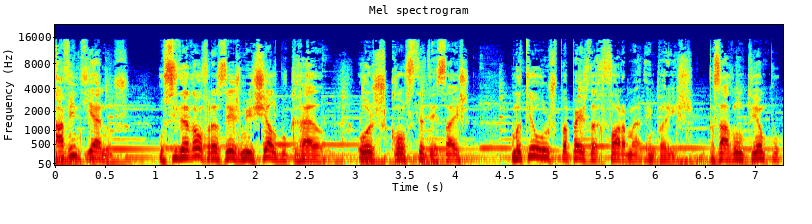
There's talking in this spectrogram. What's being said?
Há 20 anos, o cidadão francês Michel Bouquerel, hoje com 76, meteu os papéis da reforma em Paris. Passado um tempo,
